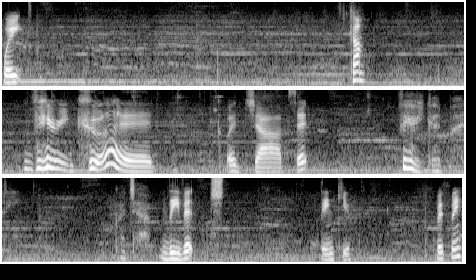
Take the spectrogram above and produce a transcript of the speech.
Wait. Come. Very good. Good job. Sit. Very good, buddy. Good job. Leave it. Shh. Thank you. With me?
